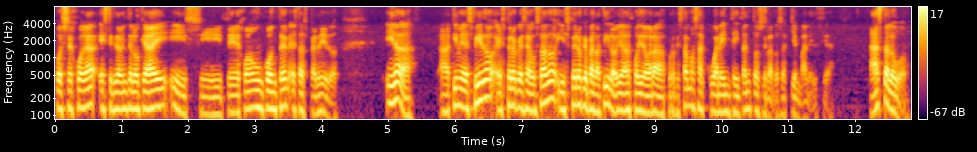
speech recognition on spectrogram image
pues se juega estrictamente lo que hay y si te juegan un counter estás perdido. Y nada, aquí me despido, espero que os haya gustado y espero que para ti lo hayas podido grabar, porque estamos a cuarenta y tantos grados aquí en Valencia. Hasta luego.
